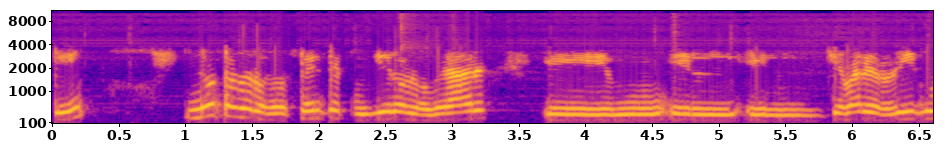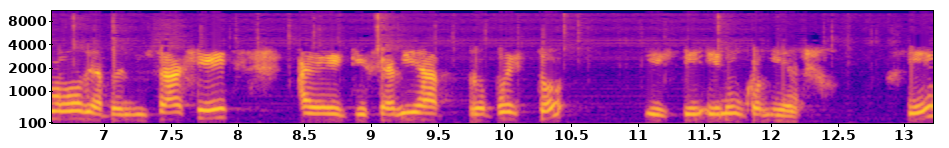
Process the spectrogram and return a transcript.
¿sí? No todos los docentes pudieron lograr eh, el, llevar el ritmo de aprendizaje eh, que se había propuesto este, en un comienzo. ¿sí?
